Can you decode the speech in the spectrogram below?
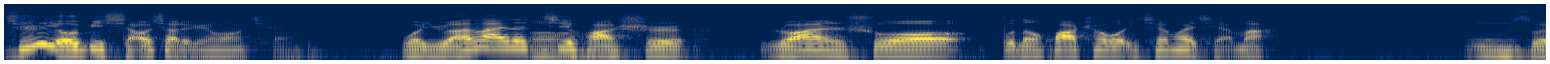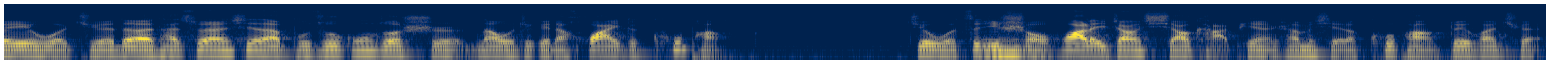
其实有一笔小小的冤枉钱，我原来的计划是 Ryan 说不能花超过一千块钱嘛，嗯，所以我觉得他虽然现在不租工作室，那我就给他画一个 coupon。就我自己手画了一张小卡片，上面写了 coupon 兑换券，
